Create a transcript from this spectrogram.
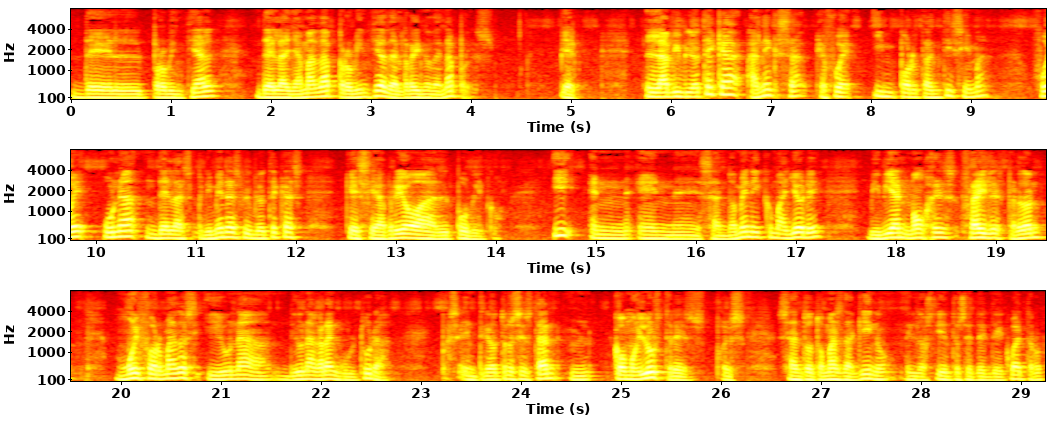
del provincial de la llamada provincia del Reino de Nápoles. Bien, la biblioteca anexa, que fue importantísima, fue una de las primeras bibliotecas que se abrió al público. Y en, eh, San Domenico Maggiore vivían monjes, frailes, perdón, muy formados y una, de una gran cultura. Pues entre otros están mm, como ilustres, pues Santo Tomás de Aquino, 1274,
